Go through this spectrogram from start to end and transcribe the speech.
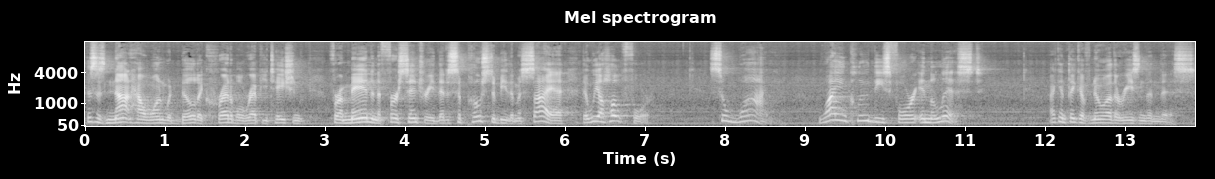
This is not how one would build a credible reputation for a man in the first century that is supposed to be the Messiah that we all hope for. So, why? Why include these four in the list? I can think of no other reason than this.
